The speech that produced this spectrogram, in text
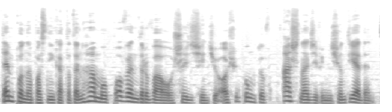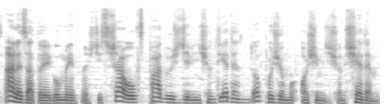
Tempo napastnika Tottenhamu powędrowało 68 punktów aż na 91, ale za to jego umiejętności strzałów spadły z 91 do poziomu 87.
